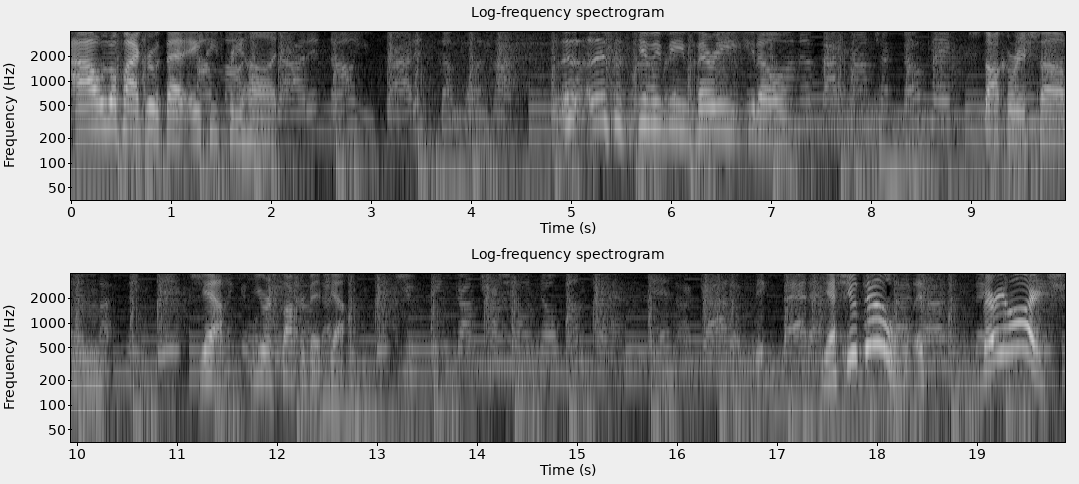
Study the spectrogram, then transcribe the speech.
I don't know if I agree with that. AT's pretty hot. This is giving me very, you know, stalkerish, um, yeah, you're a stalker bitch, yeah. Yes, you do! It's very large!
